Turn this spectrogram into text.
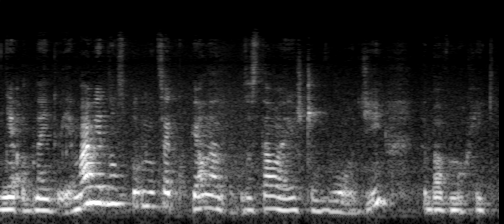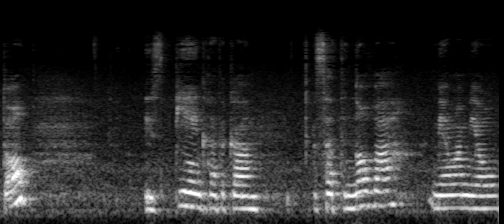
nie odnajduję. Mam jedną spódnicę, kupiona została jeszcze w Łodzi, chyba w Mojito. Jest piękna, taka satynowa. Miałam ją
